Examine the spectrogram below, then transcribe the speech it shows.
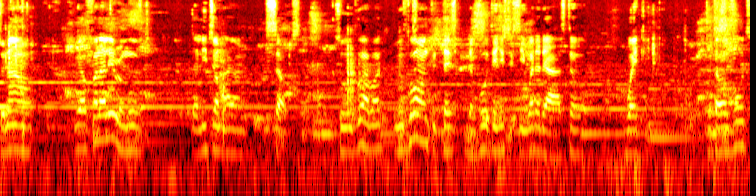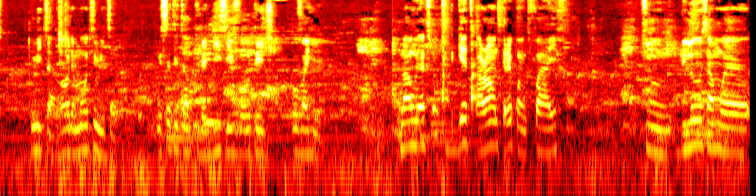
So now we have finally removed the lithium ion cells. So we'll go about we'll go on to test the voltages to see whether they are still working. With our volt meter or the multimeter, we set it up to the DC voltage over here. Now we expect to get around 3.5 to below somewhere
